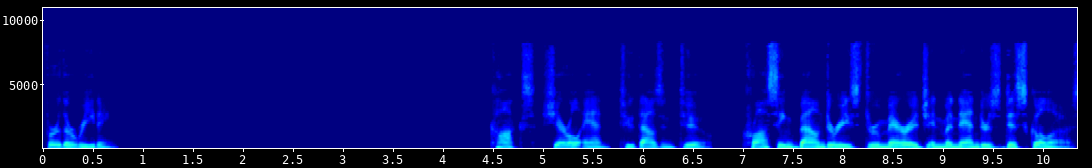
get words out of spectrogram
Further reading Cox, Cheryl Ann, 2002. Crossing Boundaries Through Marriage in Menander's Dyskolos.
